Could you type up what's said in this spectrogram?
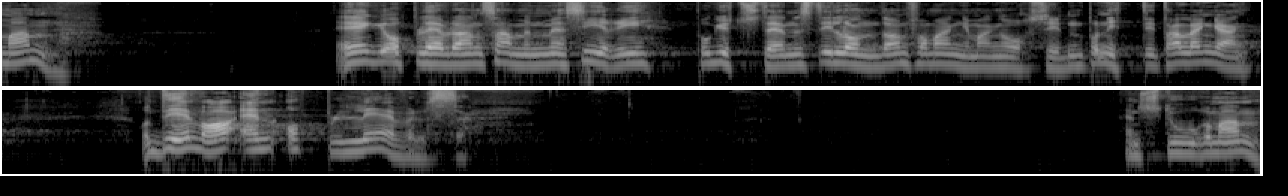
mann. Jeg opplevde han sammen med Siri på gudstjeneste i London for mange mange år siden, på 90-tallet en gang. Og det var en opplevelse. En stor mann.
